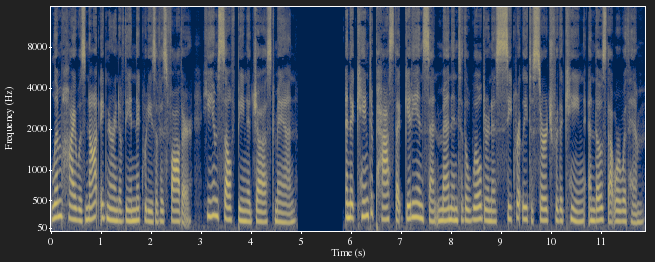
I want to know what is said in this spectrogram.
Limhi was not ignorant of the iniquities of his father, he himself being a just man. And it came to pass that Gideon sent men into the wilderness secretly to search for the king and those that were with him.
